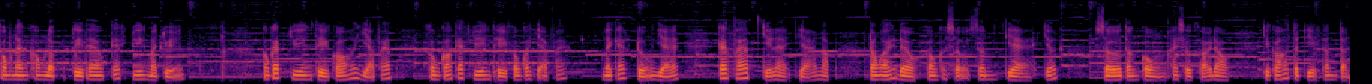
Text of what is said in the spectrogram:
không năng không lực tùy theo các duyên mà chuyển. Không các duyên thì có giả pháp, không có các duyên thì không có giả pháp. Này các trưởng giả, các pháp chỉ là giả lập, trong ấy đều không có sự sinh, già, chết, sự tận cùng hay sự khởi đầu, chỉ có tịch diệt thanh tịnh,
